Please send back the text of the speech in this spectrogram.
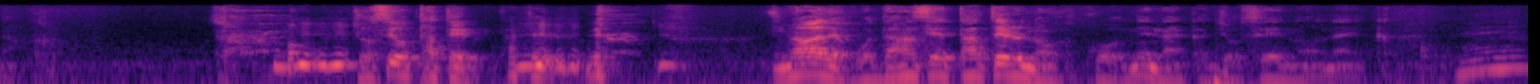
なんか 女性を立てる。立てる 今まではこう男性立てるのがこうねなんか女性の何かこうね、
